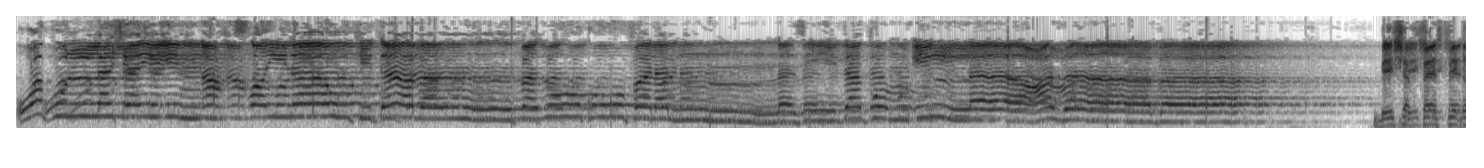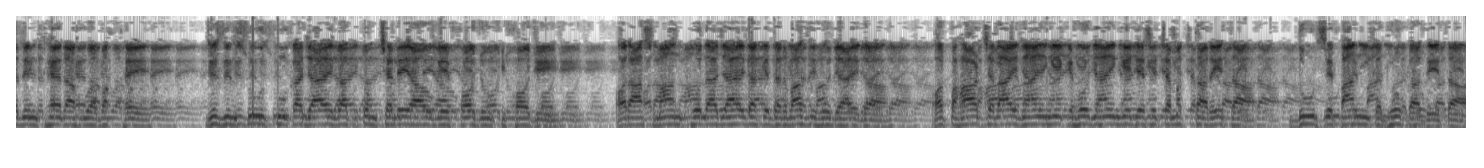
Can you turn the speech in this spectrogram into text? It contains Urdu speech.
وكل شيء أحصيناه كتابا فذوقوا فلن نزيدكم إلا عذابا بے شک فیصلے کا دن ٹھہرا ہوا وقت ہے۔ جس دن سوز پھونکا جائے گا تو تم چلے آؤ گے فوجوں کی فوجیں۔ اور آسمان کھولا جائے گا کہ دروازے ہو جائے گا۔ اور پہاڑ چلائے جائیں گے کہ ہو جائیں گے جیسے چمکتا ریتا دور سے پانی کا دھوکا دیتا۔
